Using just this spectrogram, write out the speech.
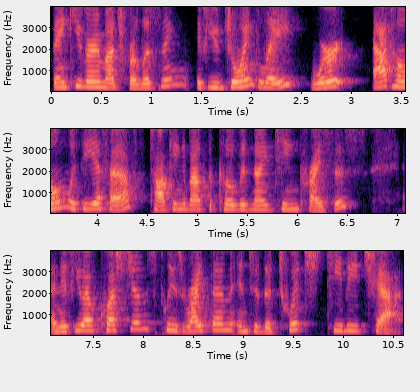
thank you very much for listening. If you joined late, we're at home with EFF talking about the COVID-19 crisis. And if you have questions, please write them into the Twitch TV chat.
